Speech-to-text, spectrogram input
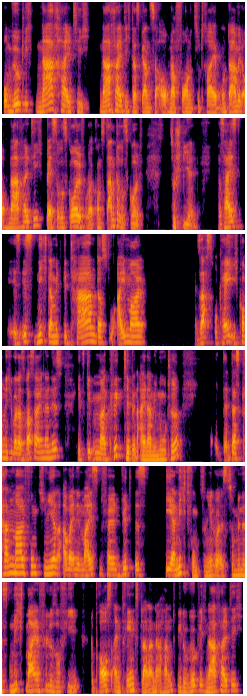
um wirklich nachhaltig nachhaltig das Ganze auch nach vorne zu treiben und damit auch nachhaltig besseres Golf oder konstanteres Golf zu spielen. Das heißt, es ist nicht damit getan, dass du einmal sagst, okay, ich komme nicht über das Wasserhindernis, jetzt gib mir mal einen Quick-Tipp in einer Minute. Das kann mal funktionieren, aber in den meisten Fällen wird es eher nicht funktionieren oder ist zumindest nicht meine Philosophie. Du brauchst einen Trainingsplan an der Hand, wie du wirklich nachhaltig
